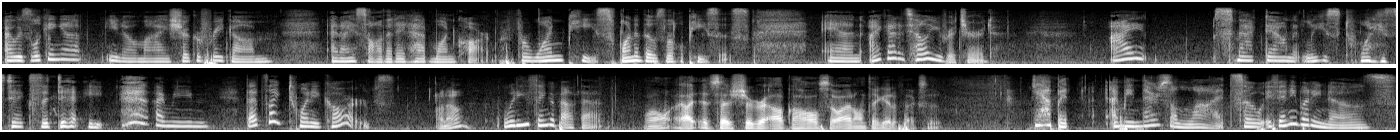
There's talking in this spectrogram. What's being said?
I was looking at, you know, my sugar free gum and I saw that it had one carb for one piece, one of those little pieces. And I got to tell you, Richard, I smack down at least 20 sticks a day. I mean, that's like 20 carbs. I know. What do you think about that? Well, I, it says sugar alcohol, so I don't think it affects it. Yeah, but I mean, there's a lot. So if anybody knows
